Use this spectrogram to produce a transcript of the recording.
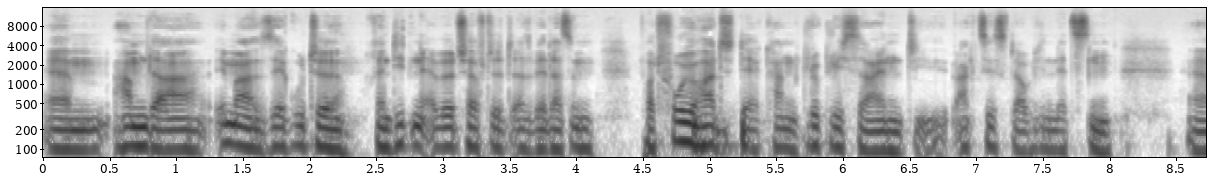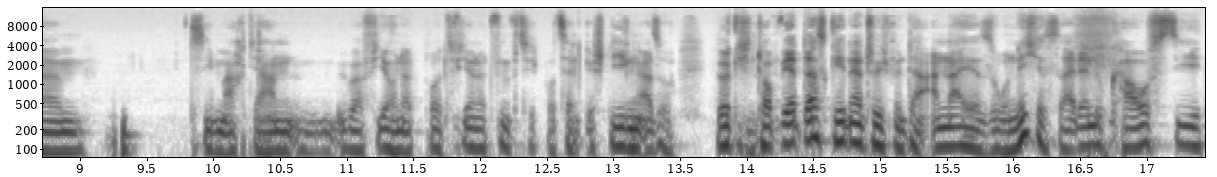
ähm, haben da immer sehr gute Renditen erwirtschaftet. Also wer das im Portfolio hat, der kann glücklich sein. Die Aktie ist, glaube ich, in den letzten ähm, sieben, acht Jahren über 400, 450 Prozent gestiegen. Also wirklich ein Top-Wert. Das geht natürlich mit der Anleihe so nicht, es sei denn, du kaufst sie,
